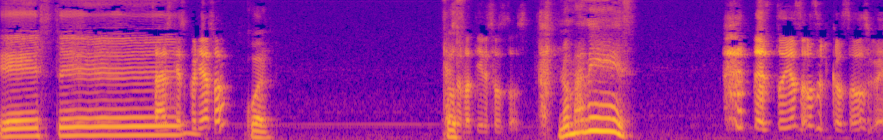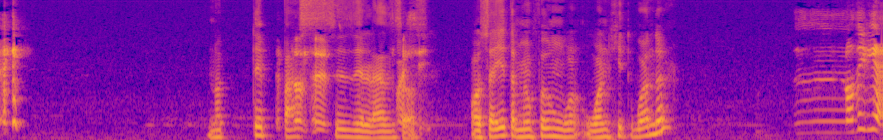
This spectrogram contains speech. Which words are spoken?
Este. ¿Sabes qué es curioso? ¿Cuál? Tiene esos dos. ¡No mames! De estudio son los únicos dos, güey. No te pases Entonces, de lanza. Pues sí. O sea, ella también fue un one- Hit Wonder. Mm, No diría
